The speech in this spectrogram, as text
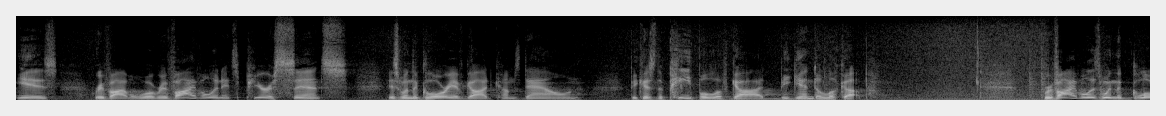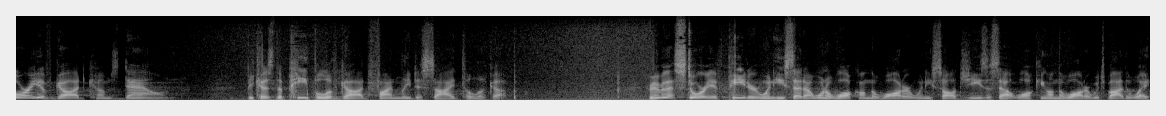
is revival. Well, revival in its purest sense is when the glory of God comes down because the people of God begin to look up. Revival is when the glory of God comes down because the people of God finally decide to look up. Remember that story of Peter when he said, I want to walk on the water when he saw Jesus out walking on the water, which, by the way,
